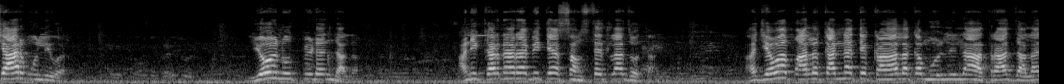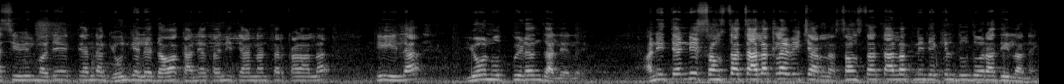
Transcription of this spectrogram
चार मुलीवर यौन उत्पीडन झालं. आणि करणारा बी त्या संस्थेतलाच होता. जेव्हा पालकांना ते कळालं का मुलीला हा त्रास झाला सिव्हिलमध्ये त्यांना घेऊन गेले दवाखान्यात आणि त्यानंतर कळालं की हिला यौन उत्पीडन झालेलं आहे. आणि त्यांनी संस्था चालकला विचारलं. संस्था चालकने देखील दुधोरा दिला नाही.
